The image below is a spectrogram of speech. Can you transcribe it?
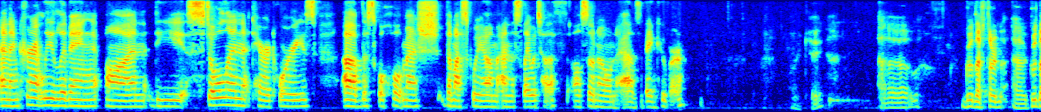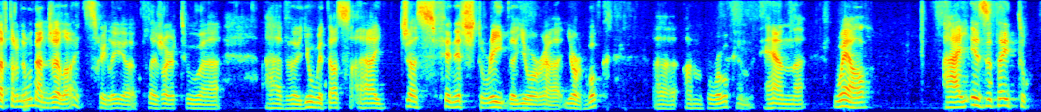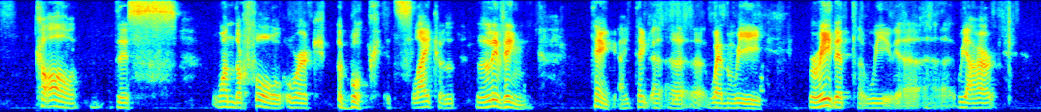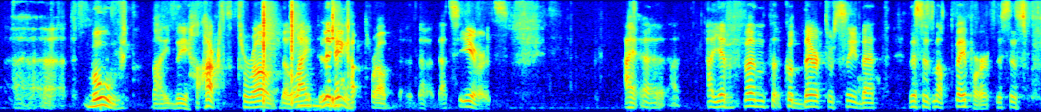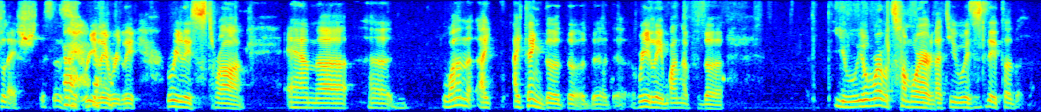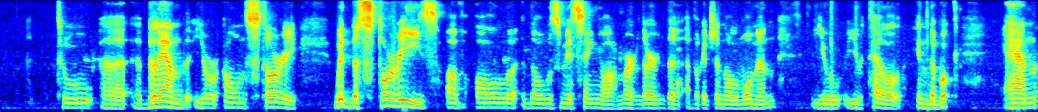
And I'm currently living on the stolen territories of the Squamish, the Musqueam, and the Tsleil-Waututh, also known as Vancouver. Okay. Uh, good afternoon, uh, good afternoon, Angela. It's really a pleasure to uh, have you with us. I just finished to read your uh, your book, uh, Unbroken, and uh, well, I hesitate to call this wonderful work a book. It's like a living thing. I think uh, uh, when we read it, we uh, we are uh, moved by the heart throb, the light, living heart throb that's here. It's, I uh, I haven't could dare to say that this is not paper. This is flesh. This is really, really, really strong. And uh, uh, one I I think the, the, the, the, really one of the you you wrote somewhere that you hesitated to uh, blend your own story with the stories of all those missing or murdered Aboriginal women you you tell in the book, and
